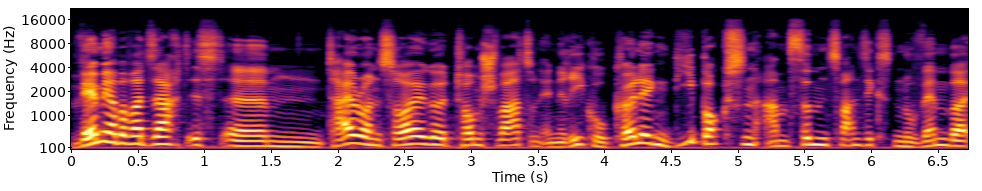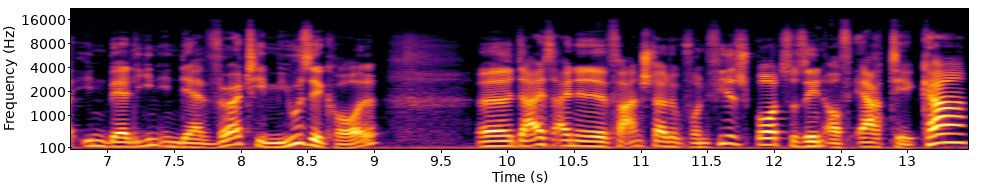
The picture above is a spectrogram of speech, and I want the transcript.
Wer mir aber was sagt, ist ähm, Tyron Zeuge, Tom Schwarz und Enrico Kölling. Die boxen am 25. November in Berlin in der Verti Music Hall. Äh, da ist eine Veranstaltung von Fides Sport zu sehen auf RTK.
